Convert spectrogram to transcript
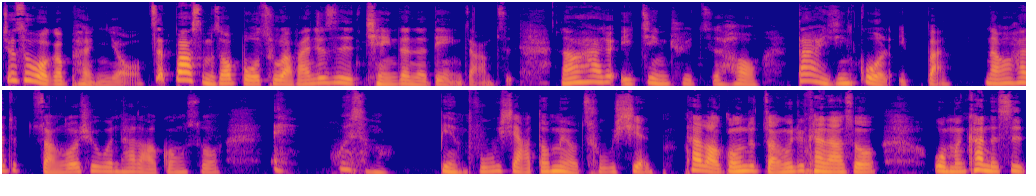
就是我个朋友，这不知道什么时候播出了，反正就是前一阵的电影这样子。然后他就一进去之后，大概已经过了一半，然后她就转过去问她老公说：“哎，为什么蝙蝠侠都没有出现？”她老公就转过去看她说：“我们看的是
